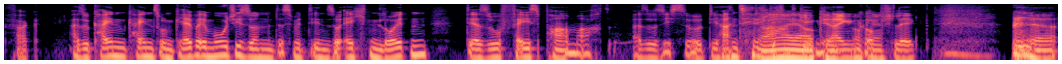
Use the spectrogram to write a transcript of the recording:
fuck. Also kein, kein so ein gelber Emoji, sondern das mit den so echten Leuten, der so Facepalm macht. Also sich so die Hand in Ah, ja, gegen den okay, eigenen okay. Kopf schlägt. ja.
